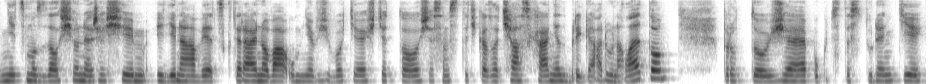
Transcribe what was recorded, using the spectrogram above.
nic moc dalšího neřeším. Jediná věc, která je nová u mě v životě, je ještě to, že jsem si teďka začala schánět brigádu na léto, protože pokud jste studenti,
